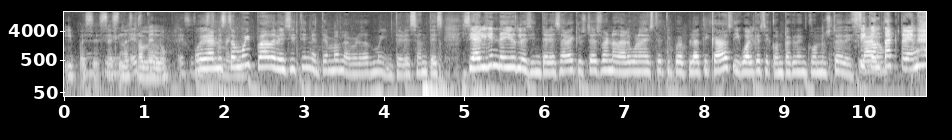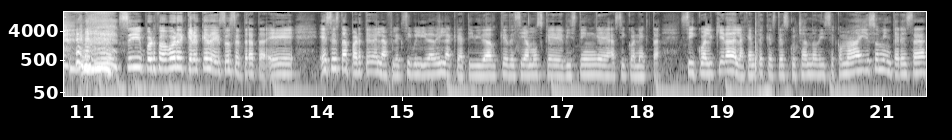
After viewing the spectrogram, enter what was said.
Y pues ese es nuestro menú. Oigan, está muy padre, sí tiene temas, la verdad, muy interesantes. Si a alguien de ellos les interesara que ustedes fueran a dar alguna de este tipo de pláticas, igual que se contacten con ustedes. Sí, contacten. sí, por favor, creo que de eso se trata. Eh, es esta parte de la flexibilidad y la creatividad que decíamos que distingue así conecta. Si cualquiera de la gente que esté escuchando dice como, ay, eso me interesa,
